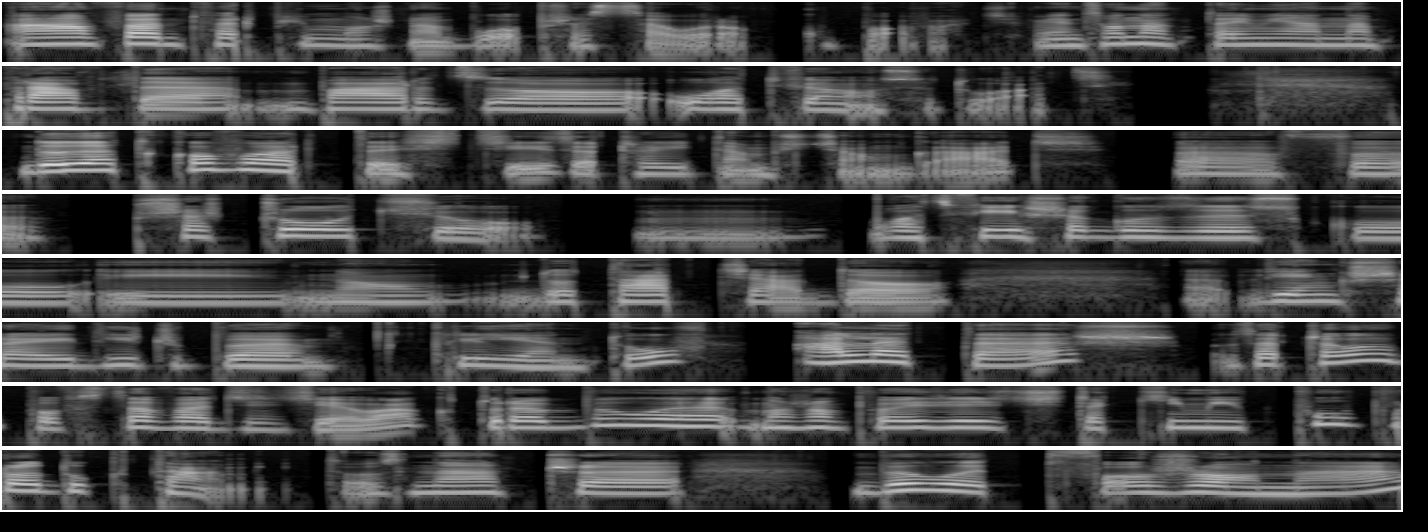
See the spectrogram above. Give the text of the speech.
a w Antwerpii można było przez cały rok kupować. Więc ona tutaj miała naprawdę bardzo ułatwioną sytuację. Dodatkowo artyści zaczęli tam ściągać e, w przeczuciu łatwiejszego zysku i no, dotarcia do e, większej liczby klientów, ale też zaczęły powstawać dzieła, które były, można powiedzieć, takimi półproduktami. To znaczy, były tworzone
